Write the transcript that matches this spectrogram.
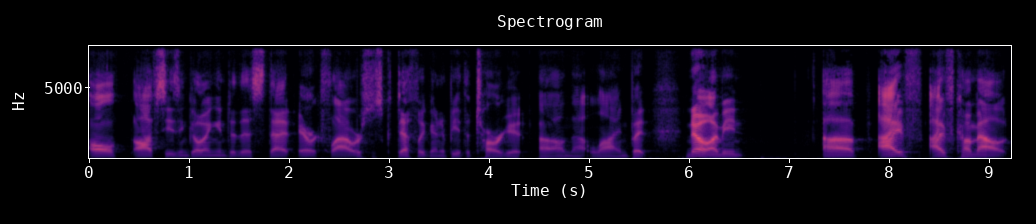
all offseason going into this that Ereck Flowers was definitely going to be the target uh, on that line. But no, I mean uh, I've I've come out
